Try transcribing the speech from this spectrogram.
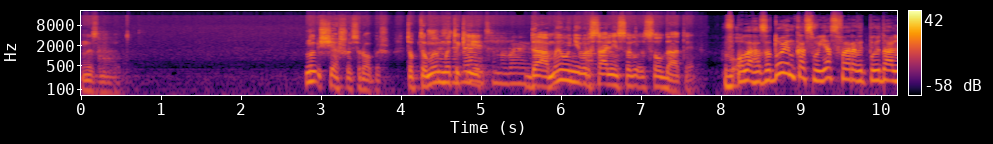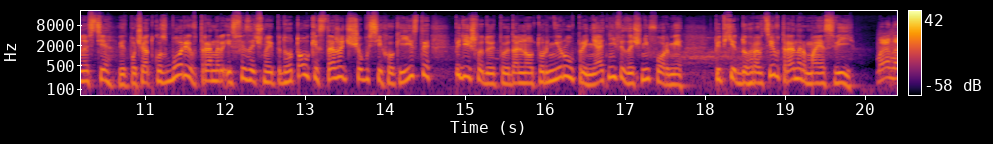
не знаю. Ну, ще щось робиш. Тобто ми, Щось ми такі. Да, ми універсальні сол- солдати. В Олега Задоєнка своя сфера відповідальності. Від початку зборів тренер із фізичної підготовки стежить, щоб всі хокеїсти підійшли до відповідального турніру в прийнятній фізичній формі. Підхід до гравців тренер має свій. У мене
